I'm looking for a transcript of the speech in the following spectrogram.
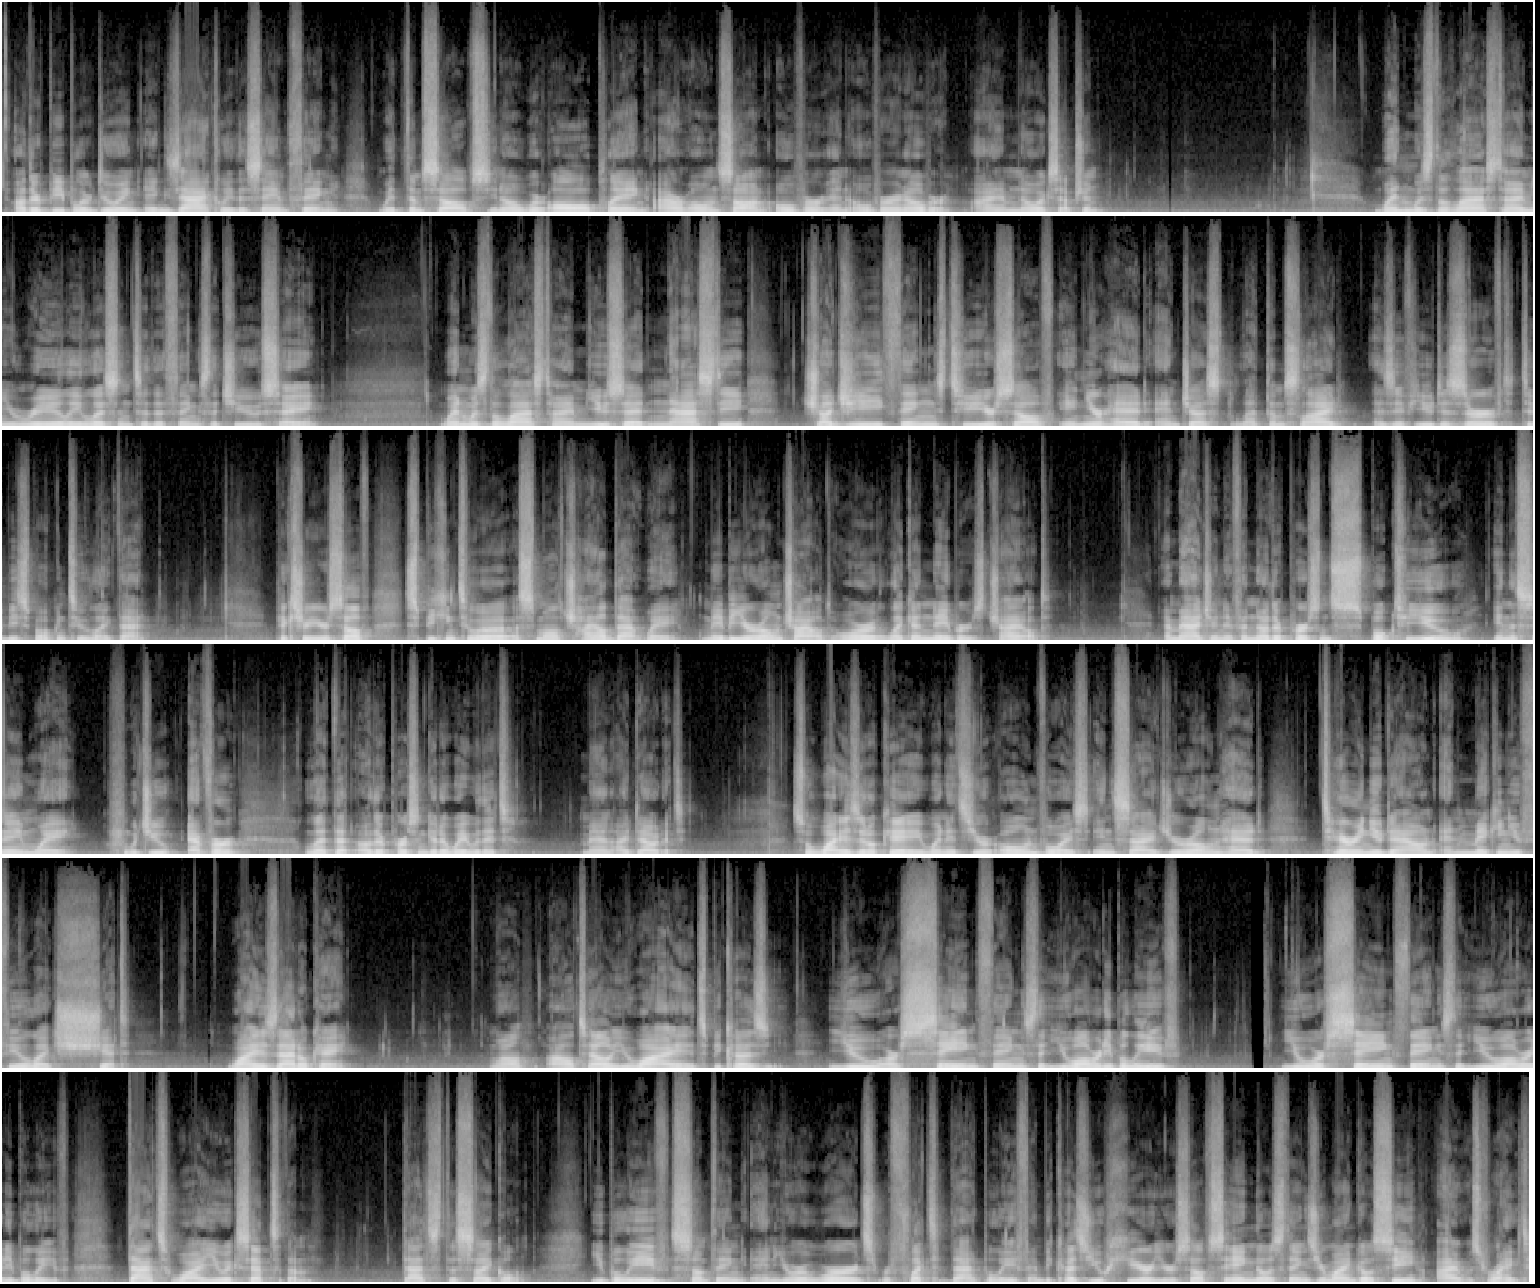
Other people are doing exactly the same thing with themselves. You know, we're all playing our own song over and over and over. I am no exception. When was the last time you really listened to the things that you say? When was the last time you said nasty, judgy things to yourself in your head and just let them slide as if you deserved to be spoken to like that? Picture yourself speaking to a, a, small child that way, maybe your own child or like a neighbor's child. Imagine if another person spoke to you in the same way. Would you ever let that other person get away with it? Man, I doubt it. So, why is it okay when it's your own voice inside your own head tearing you down and making you feel like shit? Why is that okay? Well, I'll tell you why. It's because you are saying things that you already believe. You are saying things that you already believe. That's why you accept them. That's the cycle. You believe something, and your words reflect that belief. And because you hear yourself saying those things, your mind goes, See, I was right.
